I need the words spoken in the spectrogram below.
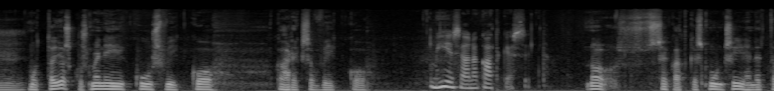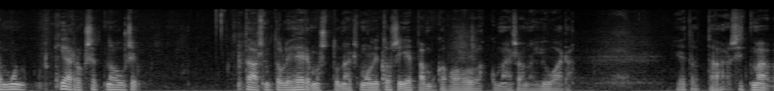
Hmm. Mutta joskus meni kuusi viikkoa, kahdeksan viikkoa. Mihin se aina katkesi sitten? No se katkesi mun siihen, että mun kierrokset nousi. Taas mä tulin hermostuneeksi. Mulla oli tosi epämukava olla, kun mä en saanut juoda. Ja tota, sit mä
